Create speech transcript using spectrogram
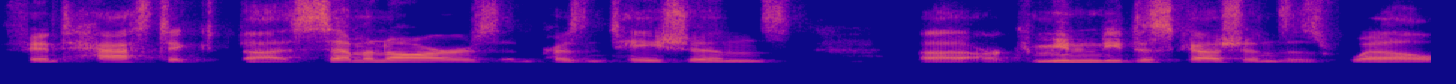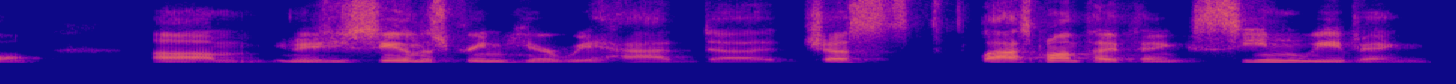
fantastic uh, seminars and presentations uh, our community discussions as well. Um, you know, you see on the screen here, we had uh, just last month, I think, scene weaving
